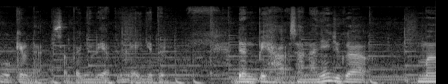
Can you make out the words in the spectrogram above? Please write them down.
gokil nggak? Sampai ngeliatin kayak gitu. Dan pihak sananya juga me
